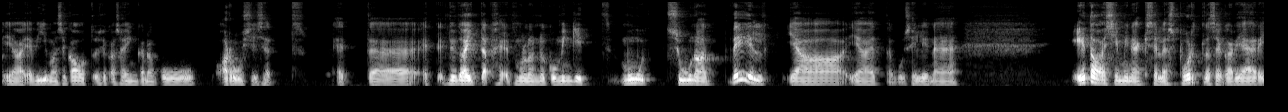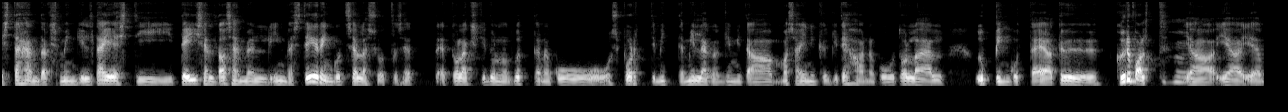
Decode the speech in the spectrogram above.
ja, ja viimase kaotusega sain ka nagu aru siis, et, et, et, et nüüd aitab, et mul on nagu mingid muud suunad veel ja, ja et nagu selline edasiminek selles sportlase karjääris tähendaks mingil täiesti teisel tasemel investeeringut selles suhtes, et, et olekski tulnud võtta nagu sporti mitte millegagi, mida ma sain ikkagi teha nagu tol ajal õpingute ja töö kõrvalt mm -hmm. ja, ja, ja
